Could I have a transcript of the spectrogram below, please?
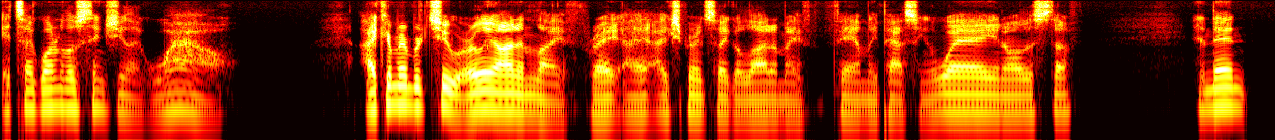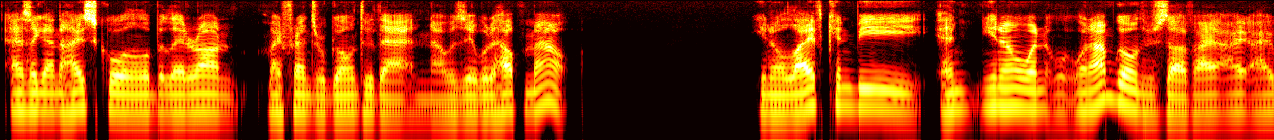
it's like one of those things you're like, "Wow." I can remember too early on in life, right? I, I experienced like a lot of my family passing away and all this stuff. And then as I got into high school a little bit later on, my friends were going through that and I was able to help them out. You know, life can be, and you know, when when I'm going through stuff, I, I, I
